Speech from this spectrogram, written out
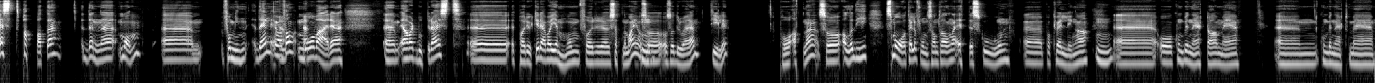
mest pappate denne måneden, eh, for min del i hvert fall, må være eh, Jeg har vært bortreist eh, et par uker. Jeg var hjemom for eh, 17. mai, og så, Mm. og så dro jeg igjen tidlig. På 18., så alle de små telefonsamtalene etter skolen, eh, på kveldinga, Mm. Eh, og kombinert da med eh, Kombinert med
